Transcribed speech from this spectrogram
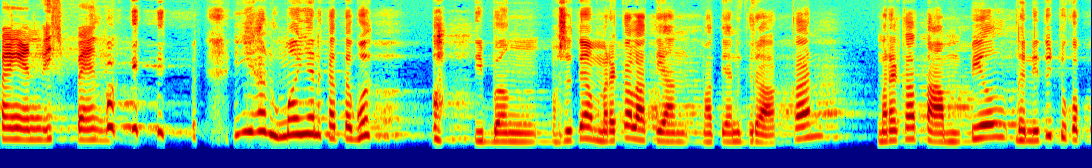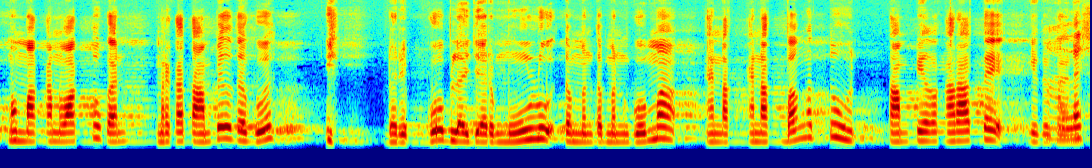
pengen dispen. iya lumayan kata gue. Ah dibang maksudnya mereka latihan latihan gerakan, mereka tampil dan itu cukup memakan waktu kan. Mereka tampil kata gue, ih dari gue belajar mulu teman-teman gue mah enak-enak banget tuh tampil karate gitu kan. Males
